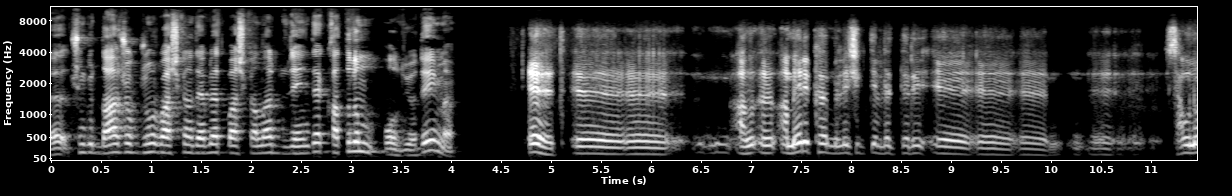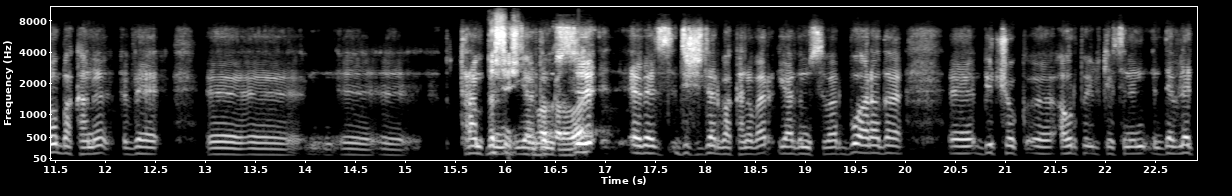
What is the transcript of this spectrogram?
Ee, çünkü daha çok Cumhurbaşkanı, devlet başkanları düzeyinde katılım oluyor değil mi? Evet, e, e, Amerika Birleşik Devletleri e, e, e, Savunma Bakanı ve e, e, e, Trump'ın yardımcısı, evet Dışişleri Bakanı var, yardımcısı var. Bu arada e, birçok e, Avrupa ülkesinin devlet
